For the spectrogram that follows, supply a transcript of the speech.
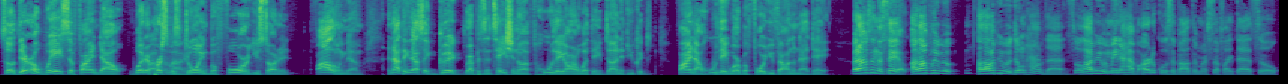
So there are ways to find out what a About person was doing before you started following them. And I think that's a good representation of who they are and what they've done if you could find out who they were before you found them that day. But I was gonna say a lot of people, a lot of people don't have that. So a lot of people may not have articles about them or stuff like that. So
